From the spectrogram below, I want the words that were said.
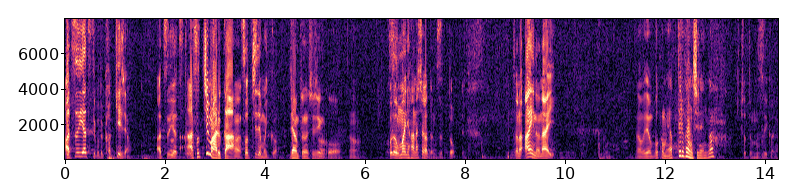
熱いやつってことかっけえじゃん。熱いやつってこと。あそっちもあるか、うん、そっちでも行くわ。ジャンプの主人公。うん。これお前に話したかったの？ずっと。その愛のない。あでも僕もやってるかもしれんなちょっとむずいかな、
